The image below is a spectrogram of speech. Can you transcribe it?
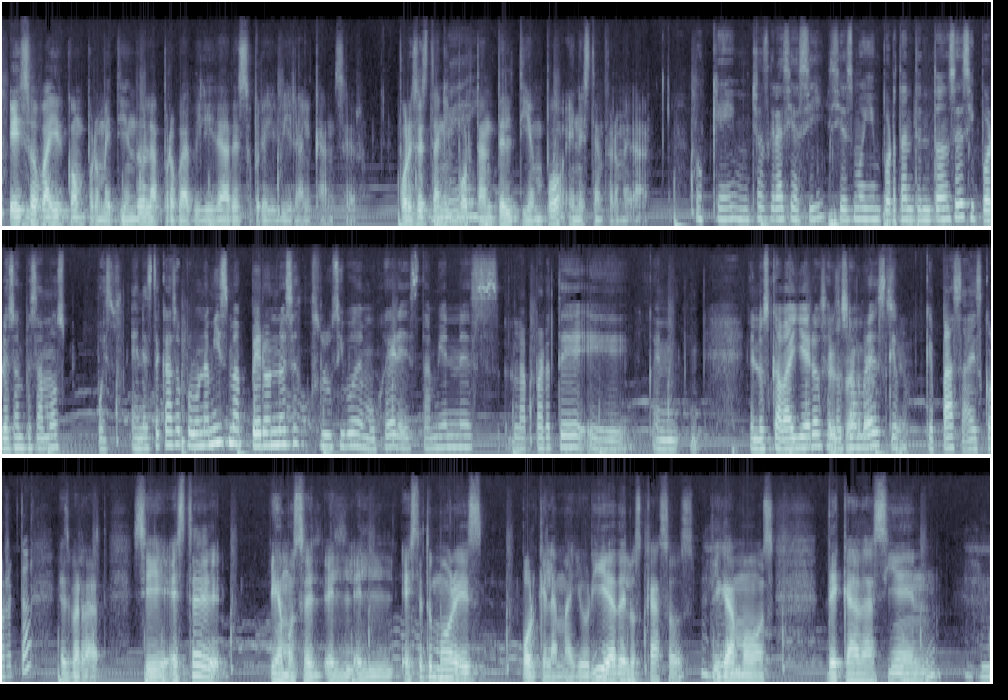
eso va a ir comprometiendo la probabilidad de sobrevivir al cáncer. Por eso es tan importante el tiempo en esta enfermedad. Ok, muchas gracias. Sí, sí es muy importante entonces y por eso empezamos, pues en este caso por una misma, pero no es exclusivo de mujeres, también es la parte eh, en, los caballeros, en los hombres, que, pasa, ¿es correcto? Es verdad. Sí, este, digamos, el, este tumor es porque la mayoría de los casos, digamos, de cada 100,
